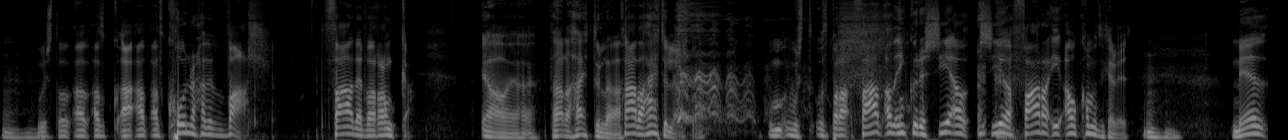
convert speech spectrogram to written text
Mhm. þú veist, að, að, að, að, að konur hafi val það er það ranga. Já, já, það er að hættulega. Það er það hættulega sko. og, veist, og bara það að einhverju sé að, sé að fara í á kommentarkerfið Mhm. með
